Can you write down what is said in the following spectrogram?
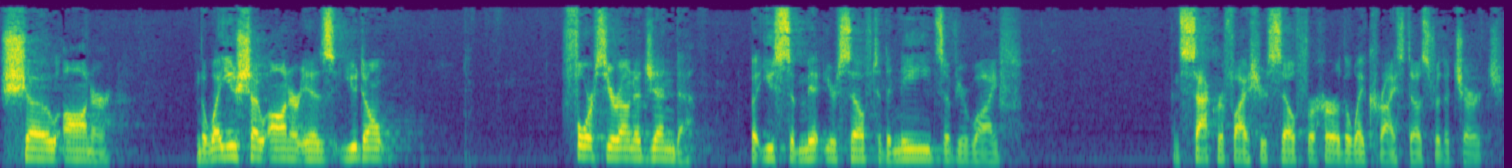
Show honor. And the way you show honor is you don't force your own agenda, but you submit yourself to the needs of your wife and sacrifice yourself for her the way Christ does for the church.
